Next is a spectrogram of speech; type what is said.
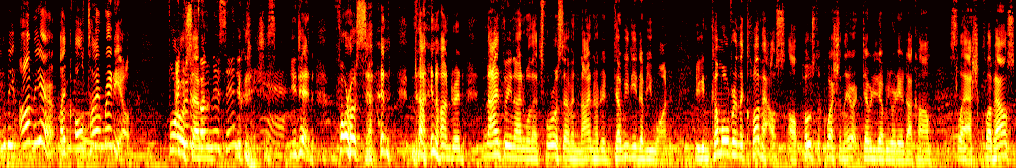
You'll be on the air, like old time radio. 407. phoned oh this in. You, could, you did. 407 900 9391. That's 407 900 WDW1. You can come over in the clubhouse. I'll post the question there at WDWRadio.com slash clubhouse.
